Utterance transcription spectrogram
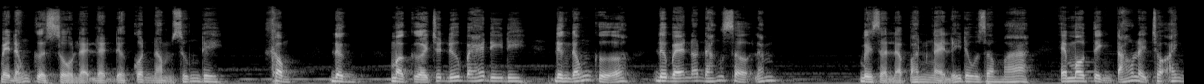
Mẹ đóng cửa sổ lại là được con nằm xuống đi. Không, đừng, Mở cửa cho đứa bé đi đi. Đừng đóng cửa, Đứa bé nó đáng sợ lắm. Bây giờ là ban ngày lấy đâu ra ma? Em mau tỉnh táo lại cho anh.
